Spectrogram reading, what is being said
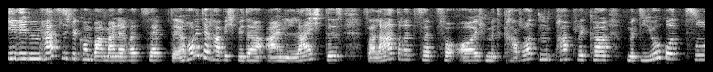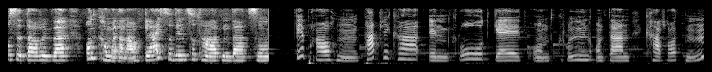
ihr Lieben, herzlich willkommen bei meinen Rezepte. Heute habe ich wieder ein leichtes Salatrezept für euch mit Karotten, Paprika, mit Joghurtsoße darüber und kommen wir dann auch gleich zu den Zutaten dazu. Wir brauchen Paprika in Rot, Gelb und Grün und dann Karotten.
